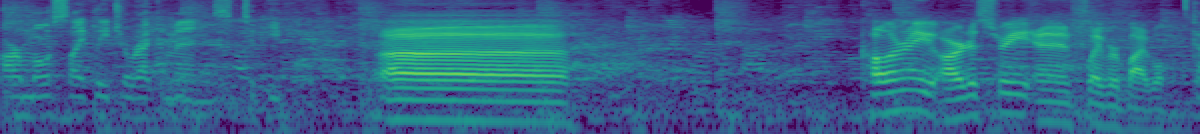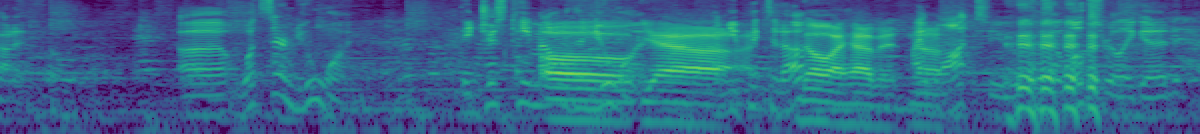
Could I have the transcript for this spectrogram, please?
are most likely to recommend to people? uh, culinary artistry and flavor bible Got it. Uh, what's their new one? They just came out with a new oh one. yeah Have you picked it up? no i haven't No. I want to because it looks really good.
